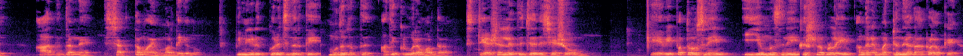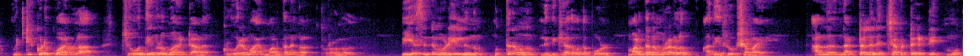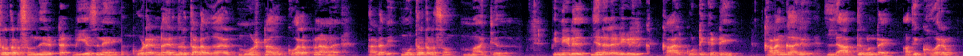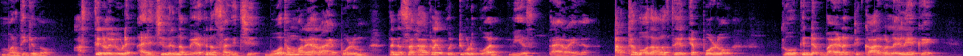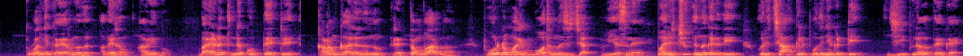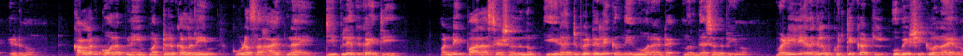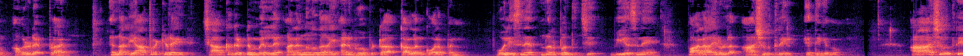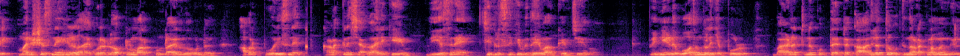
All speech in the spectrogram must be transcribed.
ആദ്യം തന്നെ ശക്തമായി മർദ്ദിക്കുന്നു. പിന്നീട് കുരച്ചു നിർത്തി മുതുകത്ത് അതിക്രൂര മർദ്ദനം. സ്റ്റേഷനിൽ എത്തിച്ചതിന് ശേഷവും കെ വി പത്രോസിനെയും ഇ എം എസിനെയും കൃഷ്ണപിള്ളയും അങ്ങനെ മറ്റു നേതാക്കളെയൊക്കെ ഉറ്റിക്കൊടുക്കുവാനുള്ള ചോദ്യങ്ങളുമായിട്ടാണ് ക്രൂരമായ മർദ്ദനങ്ങൾ തുടർന്നത്. വി എസിന്റെ മൊഴിയിൽ നിന്നും ഉത്തരമൊന്നും ലഭിക്കാതെ വന്നപ്പോൾ മർദ്ദനമുറകളും അതിരൂക്ഷമായി. അന്ന് നട്ടലിന് ചവിട്ടുകെട്ടി മൂത്രതടസ്സം നേരിട്ട വി എസിനെ കൂടെ ഉണ്ടായിരുന്ന ഒരു തടവുകാരൻ മോഷ്ടാവ് കോലപ്പനാണ് തടവി മൂത്രതടസ്സം മാറ്റിയത്. പിന്നീട് ജനലഴികളിൽ കാൽ കൂട്ടിക്കെട്ടി കണങ്കാലിൽ ലാത്ത് കൊണ്ട് അതിഘോരം മർദ്ദിക്കുന്നു. അസ്ഥികളിലൂടെ അരിച്ചു വരുന്ന വേദന സഹിച്ച് ബോധം മറയാറായപ്പോഴും തന്റെ സഖാക്കളെ ഒറ്റുകൊടുക്കുവാൻ വി എസ് തയ്യാറായില്ല. അർത്ഥബോധാവസ്ഥയിൽ എപ്പോഴോ തോക്കിന്റെ ബയണറ്റ് കാൽവെള്ളയിലേക്ക് തുളഞ്ഞു കയറുന്നത് അദ്ദേഹം അറിയുന്നു. ബയണറ്റിന്റെ കുത്തേറ്റ് കണംകാലിൽ നിന്നും രക്തം വാർന്ന് പൂർണമായും ബോധം നശിച്ച വി എസിനെ മരിച്ചു എന്ന് കരുതി ഒരു ചാക്കിൽ പൊതിഞ്ഞു കെട്ടി ജീപ്പിനകത്തേക്ക് ഇടുന്നു. കള്ളൻ കോലപ്പിനെയും മറ്റൊരു കള്ളനെയും കൂടെ സഹായത്തിനായി ജീപ്പിലേക്ക് കയറ്റി വണ്ടി പാലാ സ്റ്റേഷനിൽ നിന്നും ഈരാറ്റുപേട്ടയിലേക്ക് നീങ്ങുവാനായിട്ട് നിർദ്ദേശം ലഭിക്കുന്നു. വഴിയിൽ ഏതെങ്കിലും കുറ്റിക്കാട്ടിൽ ഉപേക്ഷിക്കുവാനായിരുന്നു അവരുടെ പ്ലാൻ എന്നാൽ യാത്രക്കിടെ ചാക്കുകെട്ട് മെല്ലെ അനങ്ങുന്നതായി അനുഭവപ്പെട്ട കള്ളൻ കോലപ്പൻ പോലീസിനെ നിർബന്ധിച്ച് വി എസിനെ പാലായിലുള്ള ആശുപത്രിയിൽ എത്തിക്കുന്നു. ആ ആശുപത്രിയിൽ മനുഷ്യസ്നേഹികളായ കുറെ ഡോക്ടർമാർ ഉണ്ടായിരുന്നതുകൊണ്ട് അവർ പോലീസിനെ കണക്കിന് ശകാരിക്കുകയും വി എസിനെ ചികിത്സയ്ക്ക് വിധേയമാക്കുകയും ചെയ്യുന്നു. പിന്നീട് ബോധം തെളിഞ്ഞപ്പോൾ ബയണറ്റിന് കുത്തേറ്റ കാലിലത്ത് കുത്തി നടക്കണമെങ്കിൽ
